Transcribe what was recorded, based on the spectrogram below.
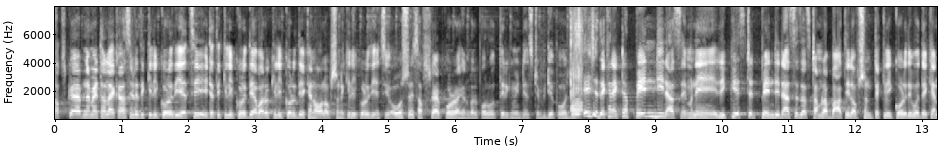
সাবস্ক্রাইব নামে একটা লেখা আছে, এটাতে ক্লিক করে দিয়েছি, এটাতে ক্লিক করে দিয়ে আবারও ক্লিক করে দিয়ে এখানে অল অপশনে ক্লিক করে দিয়েছি। অবশ্যই সাবস্ক্রাইব করে রাখেন পরে পরবর্তী ইন্টারেস্টিং ভিডিও পাওয়ার জন্য। এই যে দেখেন একটা পেন্ডিং আছে মানে রিকোয়েস্টেড পেন্ডিং আছে জাস্ট আমরা বাতিল অপশনটা ক্লিক করে দিব। দেখেন,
